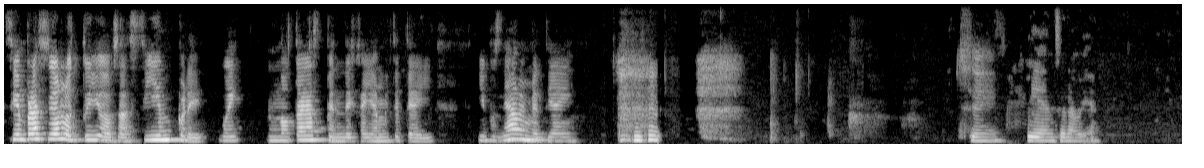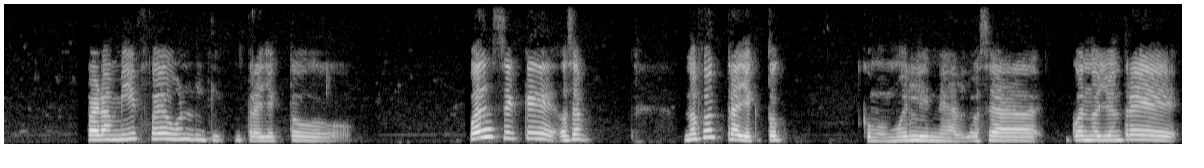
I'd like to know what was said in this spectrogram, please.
siempre ha sido lo tuyo, o sea, siempre, güey, no te hagas pendeja, ya métete ahí. Y pues ya me metí ahí. Sí. Bien, será bien. Para mí fue un trayecto puede ser que, o sea, no fue un trayecto como muy lineal. O sea, cuando yo entré,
